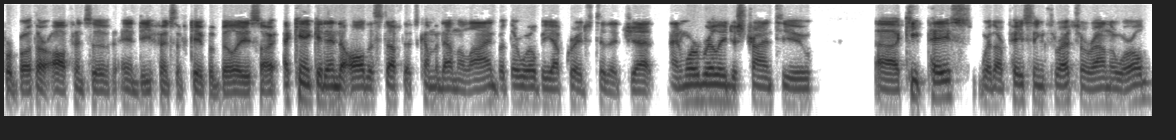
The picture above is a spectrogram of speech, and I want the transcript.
for both our offensive and defensive capabilities. So I, I, can't get into all the stuff that's coming down the line, but there will be upgrades to the jet, and we're really just trying to uh, keep pace with our pacing threats around the world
